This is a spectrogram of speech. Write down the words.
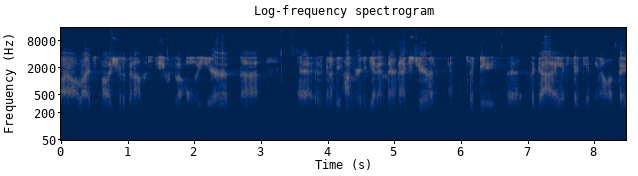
by all rights, probably should have been on this team for the whole year, and uh, is going to be hungry to get in there next year, and, and could be the, the guy if they get, you know, if they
